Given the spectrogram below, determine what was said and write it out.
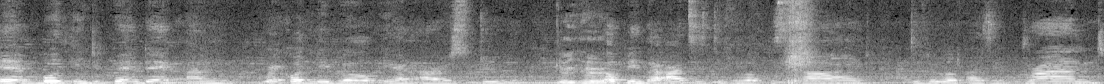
um, both independent and record label A and R's do okay. helping the artist develop a sound, develop as a brand.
